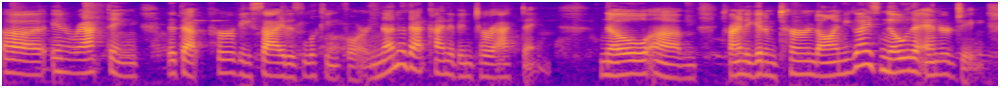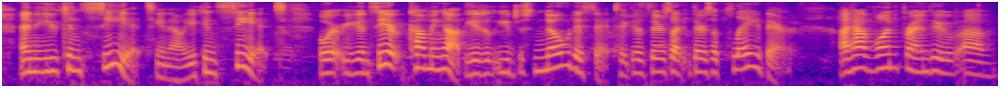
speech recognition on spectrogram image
uh, interacting that that pervy side is looking for. None of that kind of interacting. No um, trying to get him turned on. You guys know the energy, and you can see it. You know, you can see it, or you can see it coming up. You you just notice it because there's like there's a play there. I have one friend who. Um,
